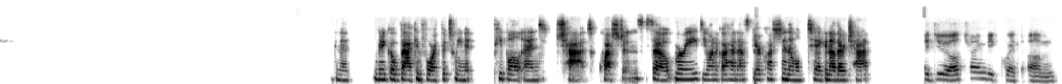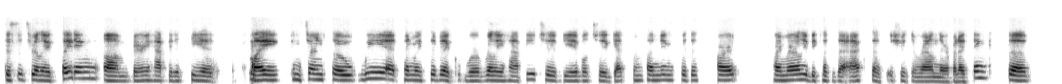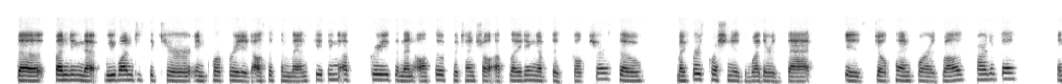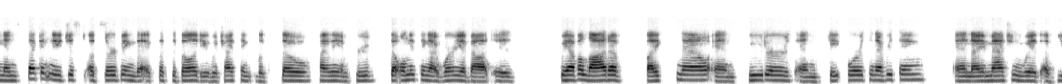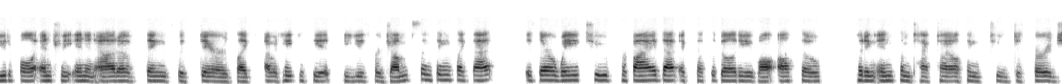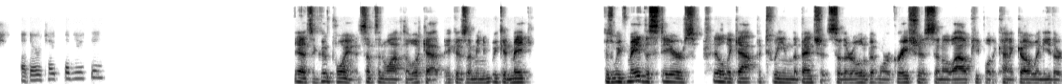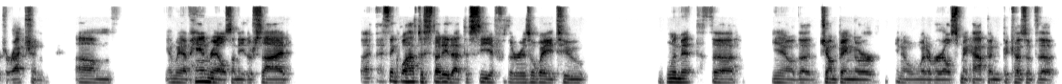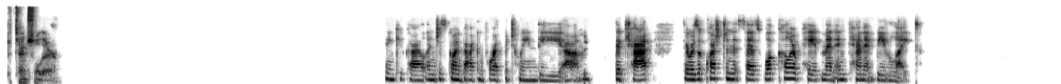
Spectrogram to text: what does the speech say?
I'm gonna I'm going to go back and forth between people and chat questions. So Marie, do you want to go ahead and ask your question? And then we'll take another chat. I do. I'll try and be quick. Um, this is really exciting. Um, very happy to see it. My concern, so we at Fenway Civic, we're really happy to be able to get some funding for this part, primarily because of the access issues around there. But I think the the funding that we wanted to secure incorporated also some landscaping up upgrades and then also potential uplighting of the sculpture. So my first question is whether that is still planned for as well as part of this. And then secondly, just observing the accessibility, which I think looks so highly improved. The only thing I worry about is we have a lot of bikes now and scooters and skateboards and everything. And I imagine with a beautiful entry in and out of things with stairs, like I would hate to see it be used for jumps and things like that. Is there a way to provide that accessibility while also putting in some tactile things to discourage other types of uses? Yeah, it's a good point. It's something we'll have to look at because I mean, we could make because we've made the stairs fill the gap between the benches, so they're a little bit more gracious and allow people to kind of go in either direction. Um, and we have handrails on either side. I, I think we'll have to study that to see if there is a way to limit the, you know, the jumping or you know whatever else may happen because of the potential there. Thank you, Kyle. And just going back and forth between the um, the chat, there was a question that says, "What color pavement and can it be light?"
